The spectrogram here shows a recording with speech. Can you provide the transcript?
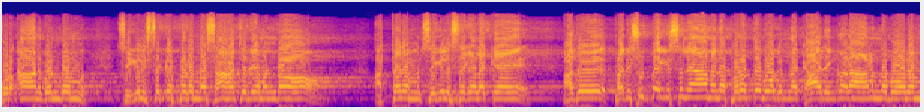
ഖുർആൻ കൊണ്ടും ചികിത്സിക്കപ്പെടുന്ന സാഹചര്യമുണ്ടോ? അത്തരം ചികിത്സകളൊക്കെ അത് പരിശുദ്ധ ഇസ്ലാമിന് പുറത്തു പോകുന്ന കാര്യങ്ങളാണെന്ന് പോലും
